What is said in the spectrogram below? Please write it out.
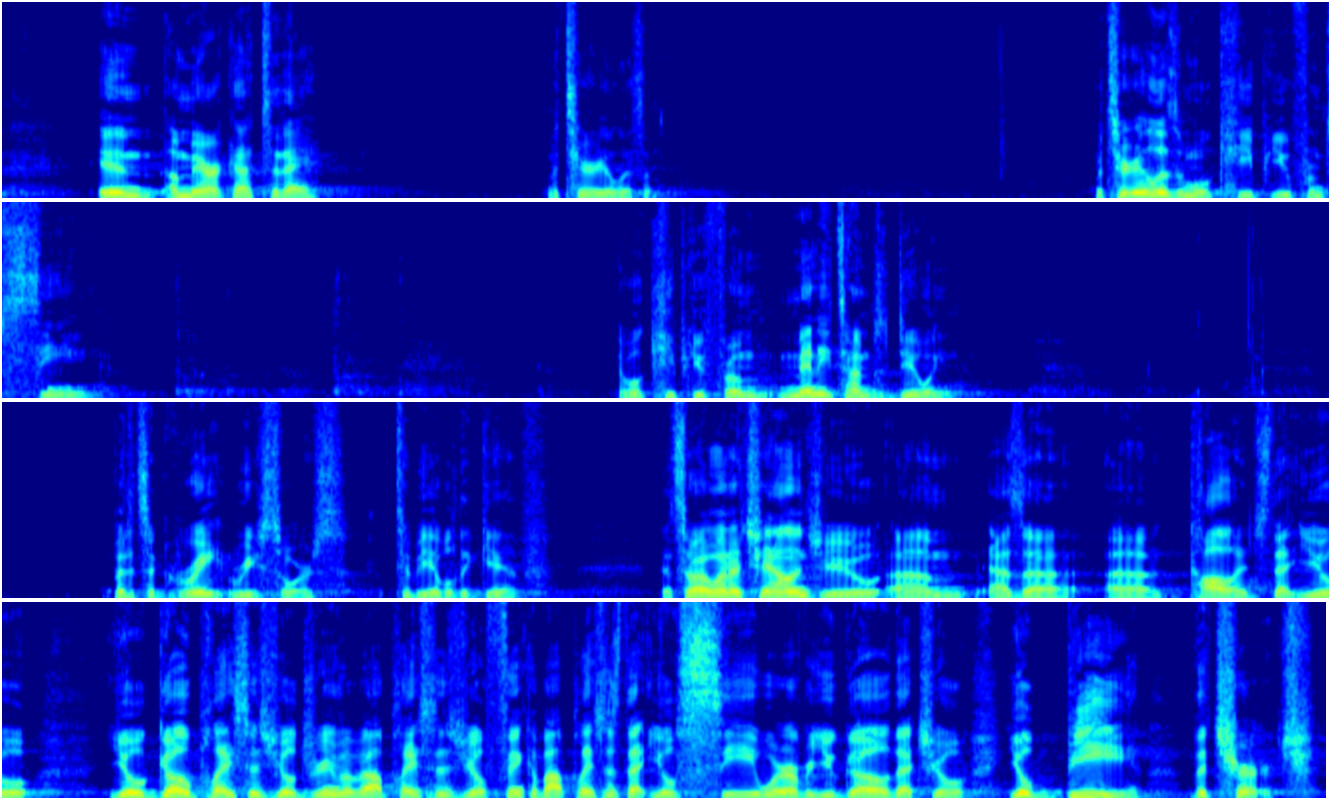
in America today materialism. Materialism will keep you from seeing. It will keep you from many times doing. But it's a great resource to be able to give. And so I want to challenge you um, as a, a college that you'll, you'll go places, you'll dream about places, you'll think about places, that you'll see wherever you go, that you'll, you'll be the church.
